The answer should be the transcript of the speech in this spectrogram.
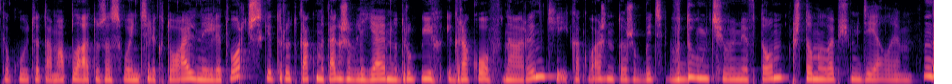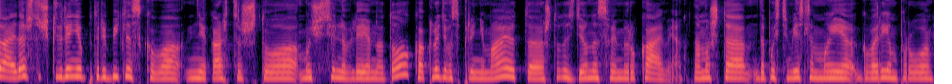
какую-то там оплату за свой интеллектуальный или творческий труд, как мы также влияем на других игроков на рынке, и как важно тоже быть вдумчивыми в том, что мы, в общем, делаем. Да, и даже с точки зрения потребительского, мне кажется, что мы очень сильно влияем на то, как люди воспринимают э, что-то сделанное своими руками. Потому что, допустим, если мы говорим про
